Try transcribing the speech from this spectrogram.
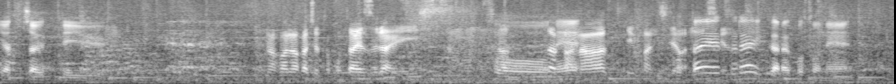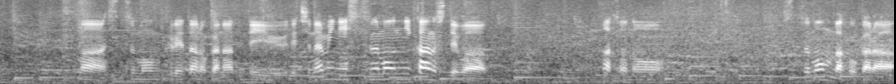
やっちゃうっていう。なかなかちょっと答えづらい質問だったかなっていう感じではあるん答えですけど。づらいからこそねまあ質問くれたのかなっていう。でちなみに質問に関してはまあその質問箱から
